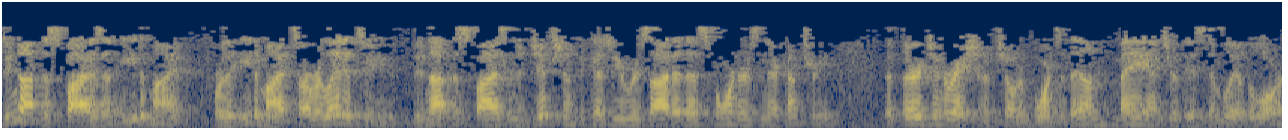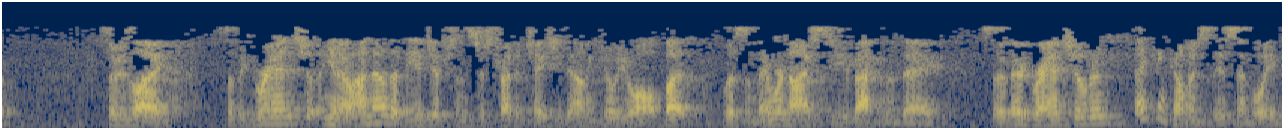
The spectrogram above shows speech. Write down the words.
Do not despise an Edomite, for the Edomites are related to you. Do not despise an Egyptian, because you resided as foreigners in their country. The third generation of children born to them may enter the assembly of the Lord. So he's like, so the grandchildren, you know, I know that the Egyptians just tried to chase you down and kill you all, but listen, they were nice to you back in the day. So their grandchildren, they can come into the assembly.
